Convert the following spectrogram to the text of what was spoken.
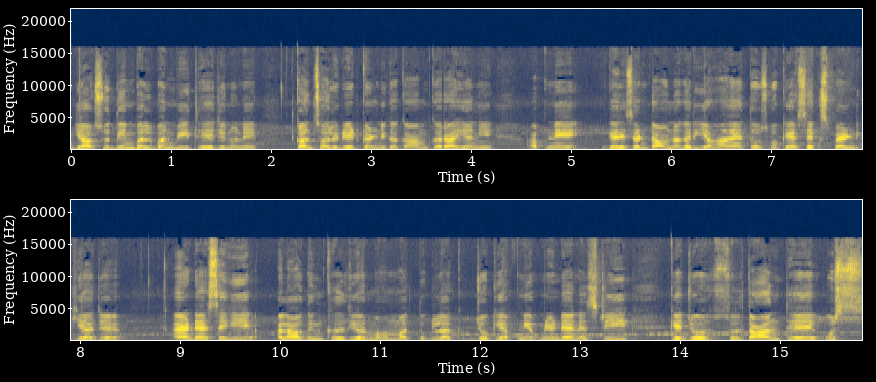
गयासुद्दीन बलबन भी थे जिन्होंने कंसोलिडेट करने का काम करा, यानी अपने गैरिसन टाउन अगर यहाँ है तो उसको कैसे एक्सपेंड किया जाए? एंड ऐसे ही अलाउद्दीन खलजी और मोहम्मद तुगलक, जो कि अपनी अपनी डायनेस्टी के जो सुल्तान थे, उस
